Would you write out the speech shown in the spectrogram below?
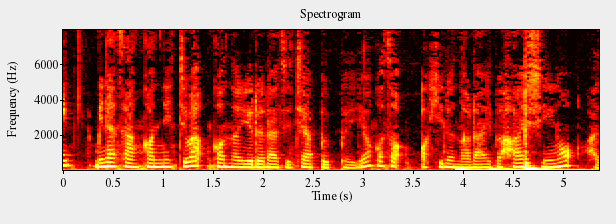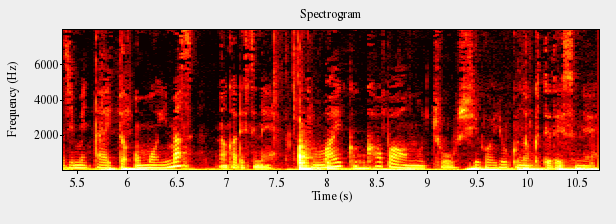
はい。皆さん、こんにちは。このゆるラジチャップップへようこそ。お昼のライブ配信を始めたいと思います。なんかですね、マイクカバーの調子が良くなくてですね、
